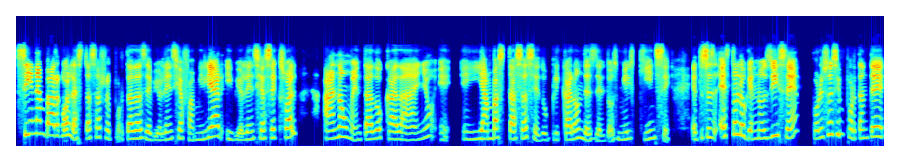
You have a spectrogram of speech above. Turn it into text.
Sin embargo, las tasas reportadas de violencia familiar y violencia sexual han aumentado cada año eh, y ambas tasas se duplicaron desde el 2015. Entonces, esto lo que nos dice, por eso es importante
